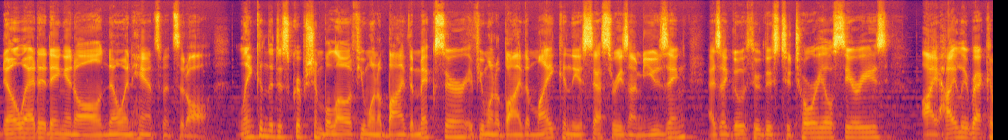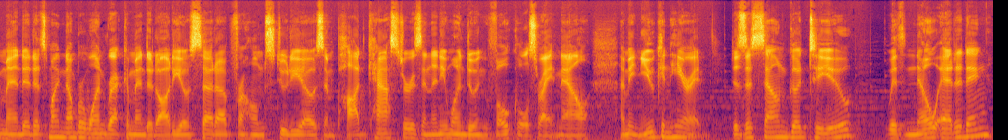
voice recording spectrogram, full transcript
No editing at all, no enhancements at all. Link in the description below if you want to buy the mixer, if you want to buy the mic and the accessories I'm using as I go through this tutorial series. I highly recommend it. It's my number one recommended audio setup for home studios and podcasters and anyone doing vocals right now. I mean, you can hear it. Does this sound good to you? With no editing?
